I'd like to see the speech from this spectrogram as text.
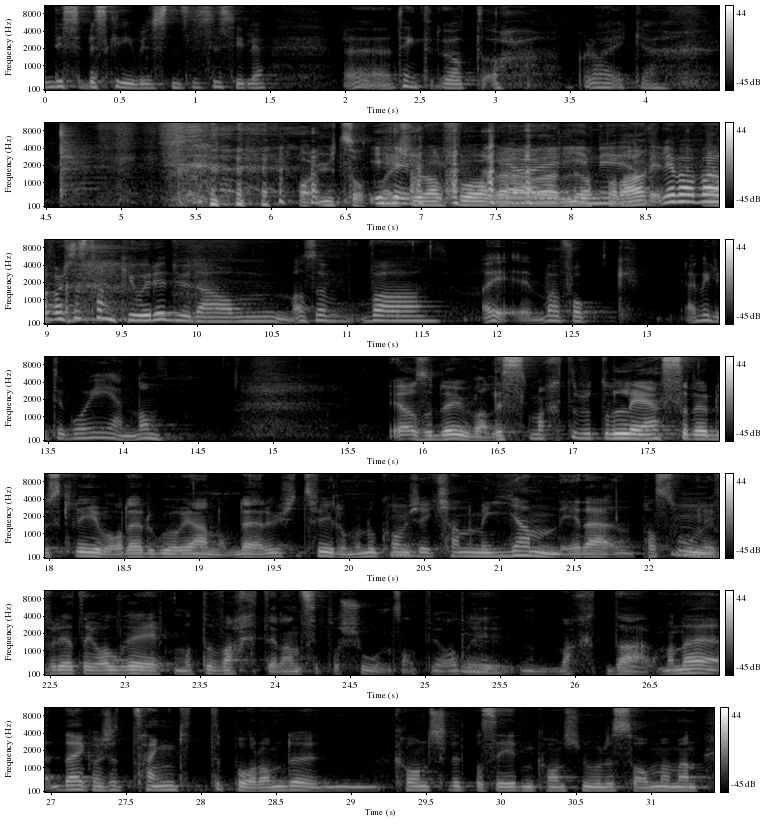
disse beskrivelsene til Cecilie, eh, tenkte du at åh, glad jeg ikke har utsatt meg sjøl for uh, løpet der. Hva, hva, hva, slags tanke gjorde du da om altså, hva, hva, folk er villige til å gå igjennom? Ja, altså, det er jo veldig smertefullt å lese det du skriver og det du går igjennom. det er det jo ikke tvil om, Men nå kan ikke jeg kjenne meg igjen i det personlig, mm. fordi jeg aldri har vært i den situasjonen. Sant? Vi har aldri mm. vært der. Men det, det, jeg kanskje tenkte på, da, det, kanskje litt på siden, kanskje noe av det samme men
